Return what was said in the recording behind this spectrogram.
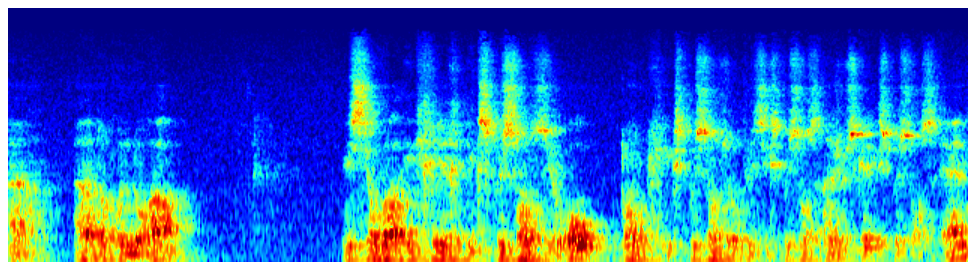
1, 1, donc on aura, ici on va écrire x puissance 0, donc x puissance 0 plus x puissance 1 jusqu'à x puissance n,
